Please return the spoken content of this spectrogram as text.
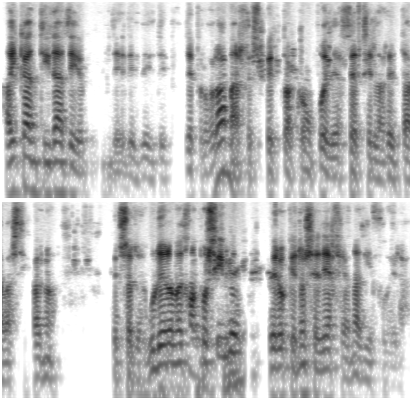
hay cantidad de, programas respecto a cómo puede hacerse la renta básica, ¿no? Que se regule lo mejor posible, pero que no se deje a nadie fuera,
